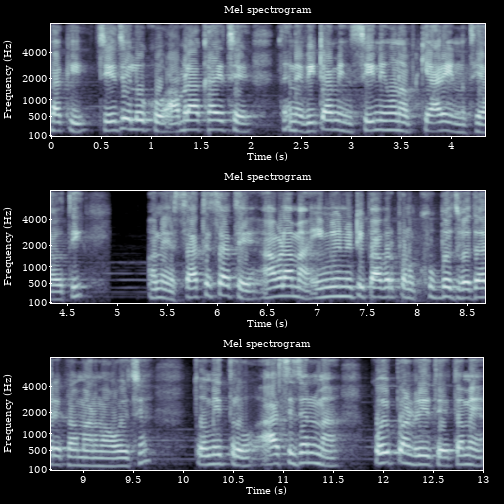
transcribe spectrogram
બાકી જે જે લોકો આમળા ખાય છે, તેને વિટામિન સીની ઉણપ ક્યારેય નથી આવતી. અને સાથે સાથે આમળામાં ઇમ્યુનિટી પાવર પણ ખૂબ જ વધારે પ્રમાણમાં હોય છે. તો મિત્રો, આ સિઝનમાં કોઈ પણ રીતે તમે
